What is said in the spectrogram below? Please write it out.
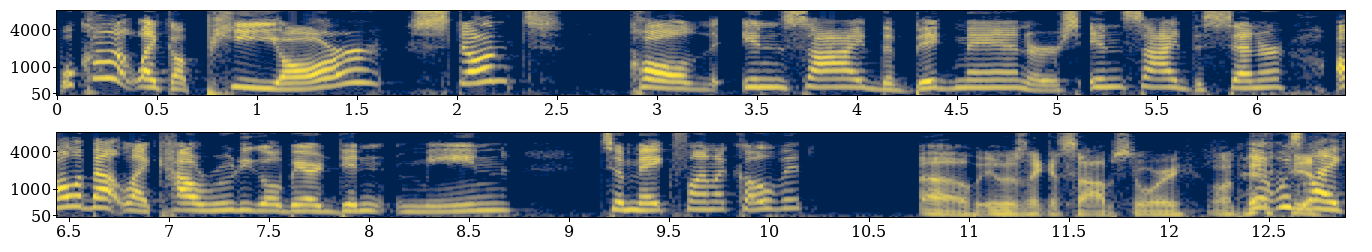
we'll call it like a PR stunt called Inside the Big Man or Inside the Center, all about like how Rudy Gobert didn't mean to make fun of COVID. Oh, it was like a sob story on It was Yeah. like,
